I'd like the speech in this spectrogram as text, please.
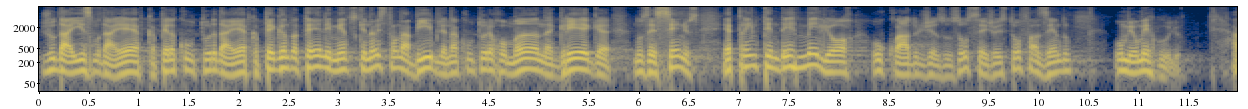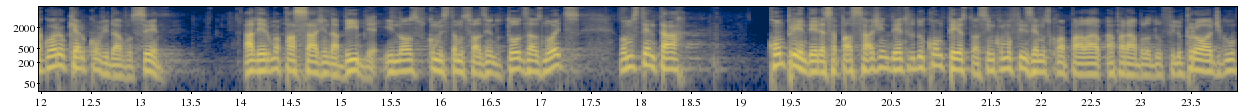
judaísmo da época, pela cultura da época, pegando até elementos que não estão na Bíblia, na cultura romana, grega, nos essênios, é para entender melhor o quadro de Jesus. Ou seja, eu estou fazendo o meu mergulho. Agora eu quero convidar você a ler uma passagem da Bíblia, e nós, como estamos fazendo todas as noites, vamos tentar compreender essa passagem dentro do contexto, assim como fizemos com a parábola do filho pródigo,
